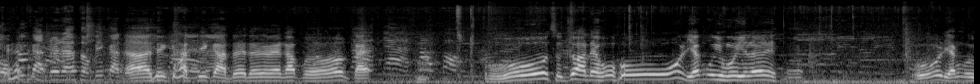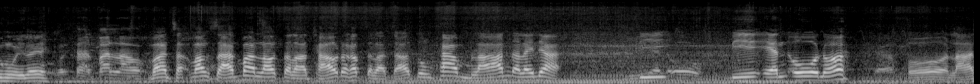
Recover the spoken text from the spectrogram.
ส่งพิกัดด้วยนะส่งพิกัดด้วยอ่าพิกัดพิกัดด้วยได้ไหมครับโอ้ไก่ จ้าข้าวกล่องโอ้โหสุดยอดเลยโอ้โหเหลียงอุยหุยเลย โอ้เหลียงอุยหุยเลย วังสารบ้านเราบ้านสะวังสารบ้านเราตลาดเช้านะครับ ตลาดเช้าตรงข้ามร้านอะไรเนี่ย B B N O เนาะครับ โอ้ร้าน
